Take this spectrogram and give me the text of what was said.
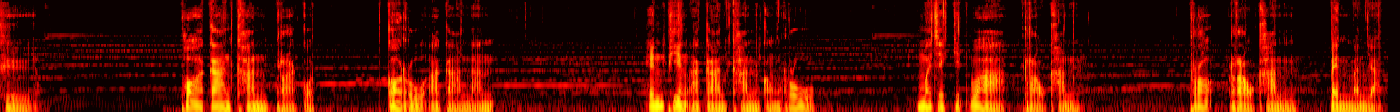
คือ พออาการคันปรากฏ ก็รู้อาการนั้น เห็นเพียงอาการคันของรูป ไม่ใช่คิดว่าเราคัน เพราะเราคันเป็นบัญญัติ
